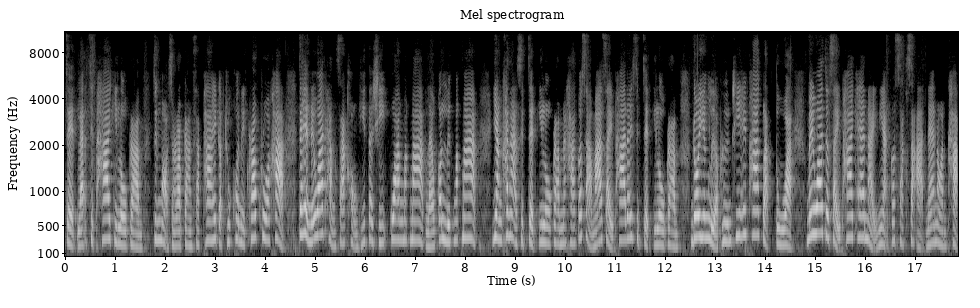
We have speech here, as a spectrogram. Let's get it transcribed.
17 และ 15 กิโลกรัม จึงเหมาะสำหรับการซักผ้าให้กับทุกคนในครอบครัวค่ะ จะเห็นได้ว่าถังซักของฮิตาชิกว้างมากๆ แล้วก็ลึกมากๆ อย่างขนาด 17 กิโลกรัมนะคะ ก็สามารถใส่ผ้าได้ 17 กิโลกรัม โดยยังเหลือพื้นที่ให้ผ้ากลับตัว ไม่ว่าจะใส่ผ้าแค่ไหนเนี่ยก็ซักสะอาดแน่นอนค่ะ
